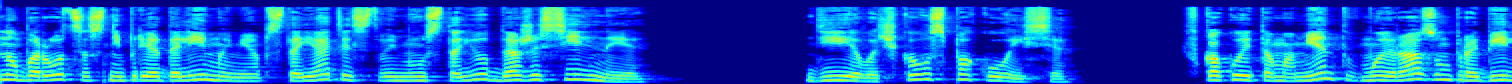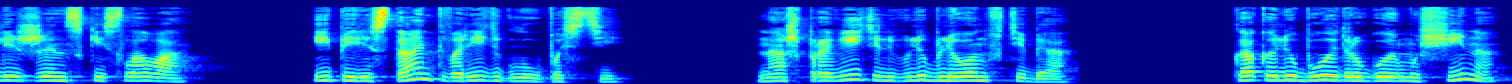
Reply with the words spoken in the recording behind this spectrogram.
но бороться с непреодолимыми обстоятельствами устают даже сильные. «Девочка, успокойся». В какой-то момент в мой разум пробились женские слова. «И перестань творить глупости. Наш правитель влюблен в тебя. Как и любой другой мужчина,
